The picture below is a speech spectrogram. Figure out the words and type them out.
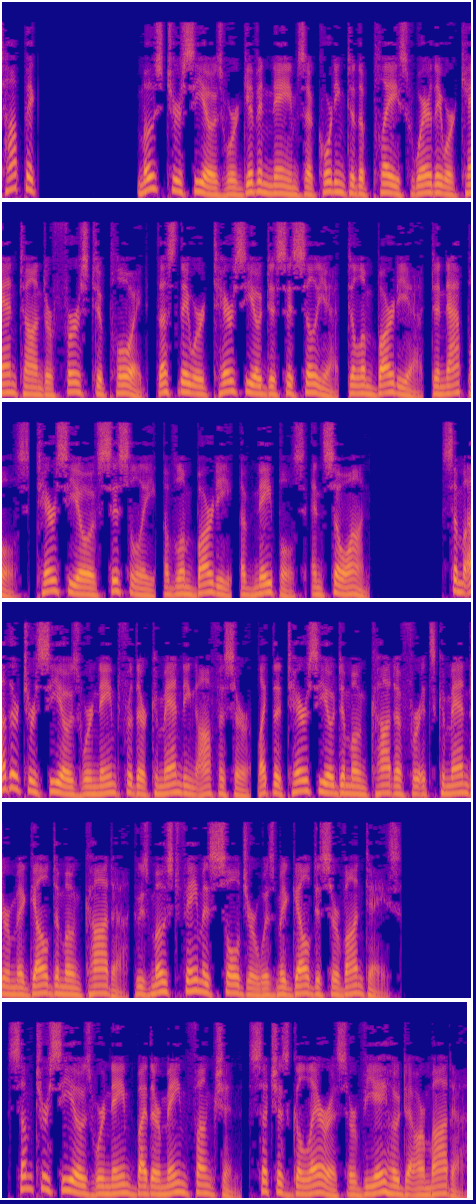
Topic: most tercios were given names according to the place where they were cantoned or first deployed, thus they were Tercio de Sicilia, de Lombardia, de Naples Tercio of Sicily, of Lombardy, of Naples and so on. Some other tercios were named for their commanding officer, like the Tercio de Moncada for its commander Miguel de Moncada whose most famous soldier was Miguel de Cervantes. Some tercios were named by their main function, such as Galeras or Viejo de Armada.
